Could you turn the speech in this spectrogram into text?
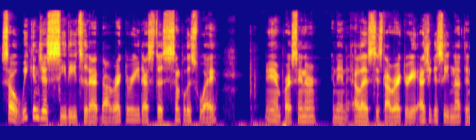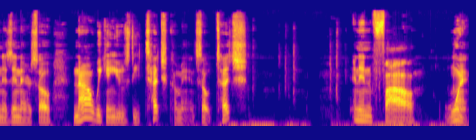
So we can just cd to that directory. That's the simplest way. And press enter and then ls this directory. As you can see nothing is in there. So now we can use the touch command. So touch and then file one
